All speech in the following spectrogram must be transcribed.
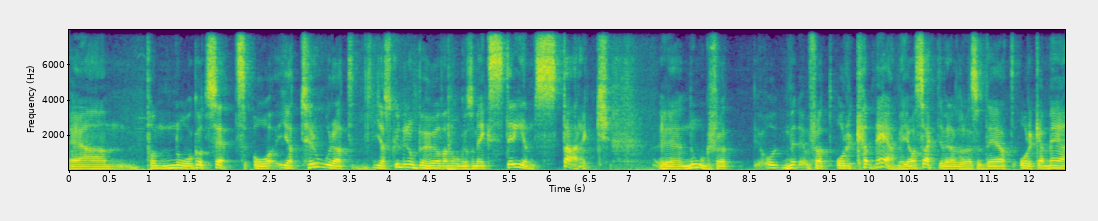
Eh, på något sätt. Och jag tror att jag skulle nog behöva någon som är extremt stark. Eh, nog för att för att orka med mig. Jag har sagt det varandra. Alltså det är att orka med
